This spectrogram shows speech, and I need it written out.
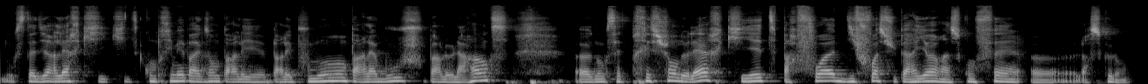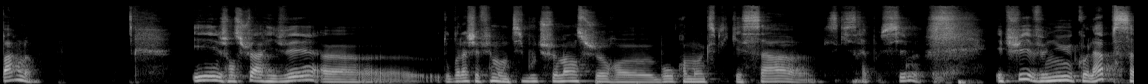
donc c'est-à-dire l'air qui, qui est comprimé par exemple par les, par les poumons, par la bouche ou par le larynx. Donc cette pression de l'air qui est parfois dix fois supérieure à ce qu'on fait lorsque l'on parle. Et j'en suis arrivé. Euh, donc voilà, j'ai fait mon petit bout de chemin sur euh, bon comment expliquer ça, euh, qu'est-ce qui serait possible. Et puis est venu Collapse,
